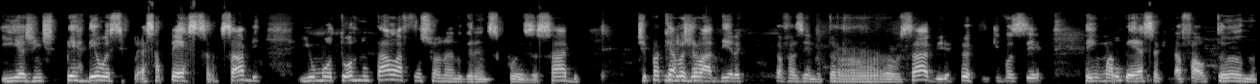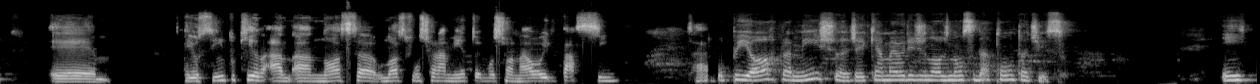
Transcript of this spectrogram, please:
E a gente perdeu esse, essa peça, sabe? E o motor não está lá funcionando grandes coisas, sabe? Tipo aquela uhum. geladeira está fazendo, trrr, sabe? que você tem uma peça que está faltando. É, eu sinto que a, a, nossa, o nosso funcionamento emocional ele está assim, sabe? O pior para mim, Xande, é que a maioria de nós não se dá conta disso. E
